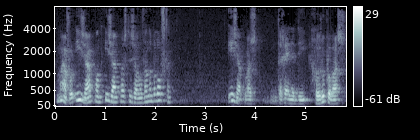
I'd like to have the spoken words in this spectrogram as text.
maar voor Isaac, want Isaac was de zoon van de belofte. Isaac was degene die geroepen was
